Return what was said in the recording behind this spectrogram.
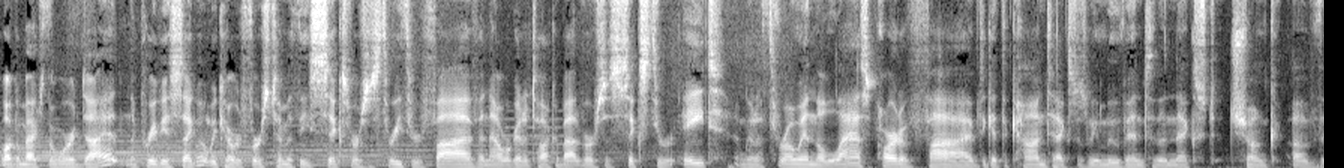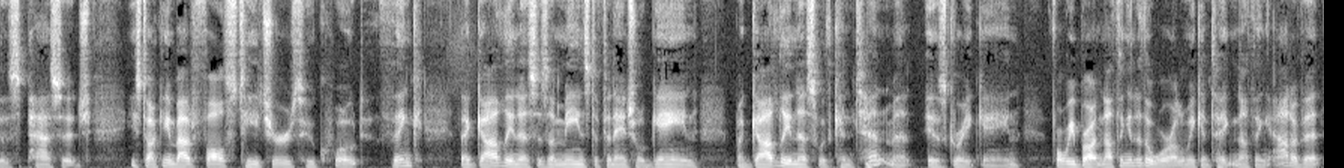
Welcome back to the Word Diet. In the previous segment, we covered 1 Timothy 6, verses 3 through 5, and now we're going to talk about verses 6 through 8. I'm going to throw in the last part of 5 to get the context as we move into the next chunk of this passage. He's talking about false teachers who, quote, think that godliness is a means to financial gain, but godliness with contentment is great gain. For we brought nothing into the world, and we can take nothing out of it.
